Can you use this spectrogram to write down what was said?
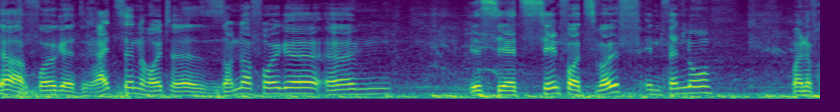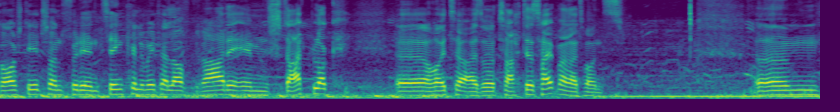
Ja, Folge 13, heute Sonderfolge. Ähm, ist jetzt 10 vor 12 in Venlo. Meine Frau steht schon für den 10 Kilometer Lauf gerade im Startblock. Äh, heute also Tag des Halbmarathons. Ähm,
